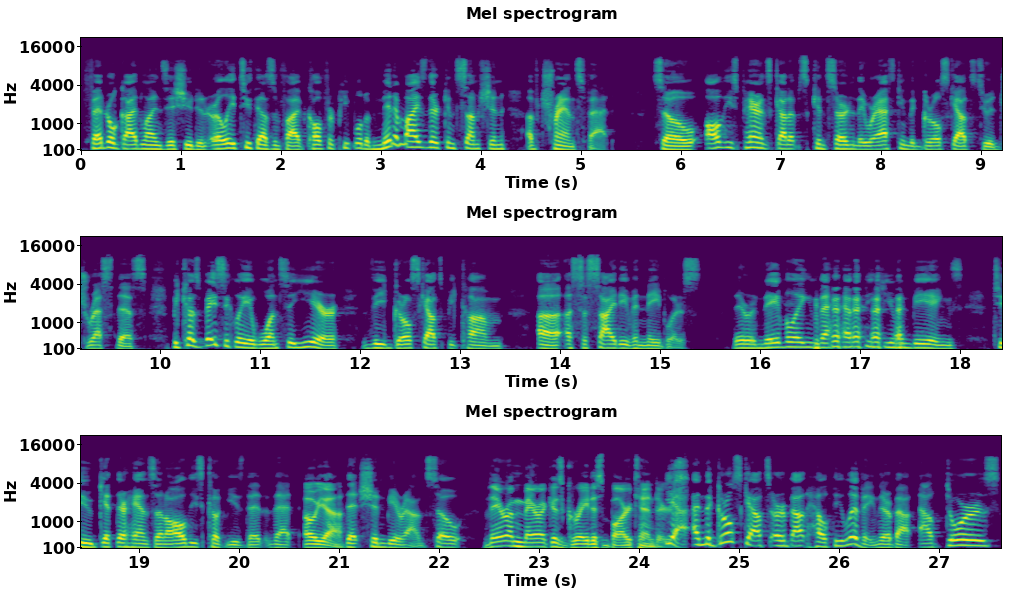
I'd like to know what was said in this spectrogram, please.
federal guidelines issued in early 2005 called for people to minimize their consumption of trans fat. So all these parents got up concerned and they were asking the Girl Scouts to address this because basically once a year, the Girl Scouts become uh, a society of enablers. They're enabling the hefty human beings to get their hands on all these cookies that, that Oh yeah. that shouldn't be around. So They're America's greatest bartenders. yeah, and the Girl Scouts are about healthy living. They're about outdoors,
